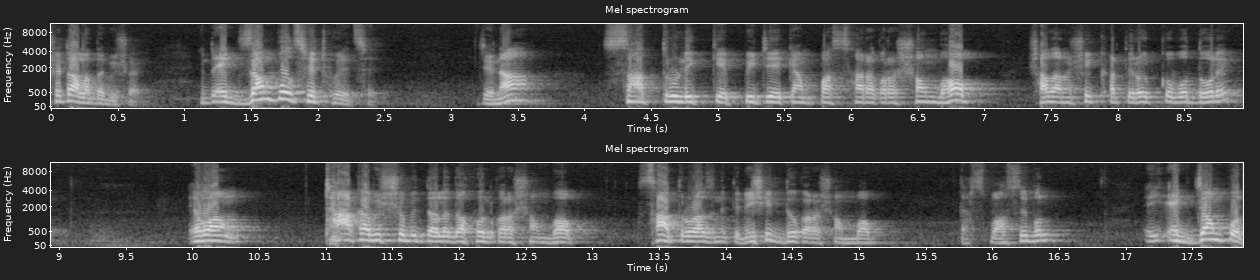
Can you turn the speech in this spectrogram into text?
সেটা আলাদা বিষয়। কিন্তু এক্সাম্পল সেট হয়েছে যে না, ছাত্রলীগকে পিটিয়ে ক্যাম্পাস ছাড়া করা সম্ভব, সাধারণ শিক্ষার্থীর ঐক্যবদ্ধ হলে এবং ঢাকা বিশ্ববিদ্যালয় দখল করা সম্ভব, ছাত্র রাজনীতি নিষিদ্ধ করা সম্ভব দ্যাটস পসিবল এই এক্সাম্পল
